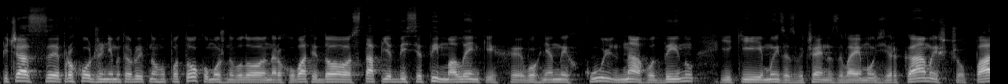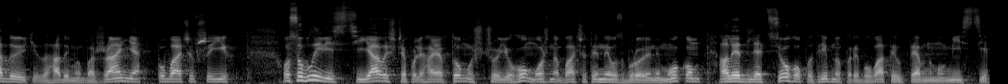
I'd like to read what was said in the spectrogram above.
під час е, проходження метеоритного потоку можна було нарахувати до 150 маленьких е, вогняних куль на годину, які ми зазвичай називаємо зірками, що падають і загадуємо бажання, побачивши їх. Особливість явища полягає в тому, що його можна бачити неозброєним оком, але для цього потрібно перебувати у темному місці.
